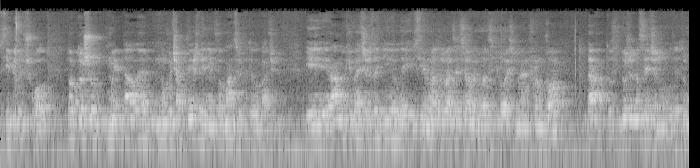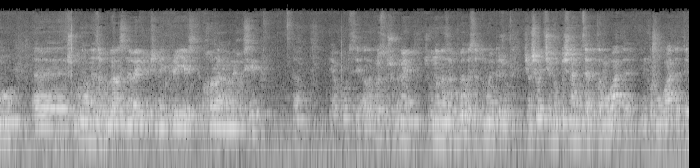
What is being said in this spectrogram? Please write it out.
всі підуть в школу. Тобто, щоб ми дали ну, хоча б тиждень інформацію по телебаченню. І ранок, і вечір задіяли, і всі. І у нас 27-28 Франко. Да, тут дуже насичено буде, тому е, щоб воно не У загубилося. нас не виключений приїзд охоронюваних осіб. Так, я в курсі, але просто щоб ми щоб воно не загубилося, тому я кажу, чим швидше ми почнемо це рекламувати, інформувати, тим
